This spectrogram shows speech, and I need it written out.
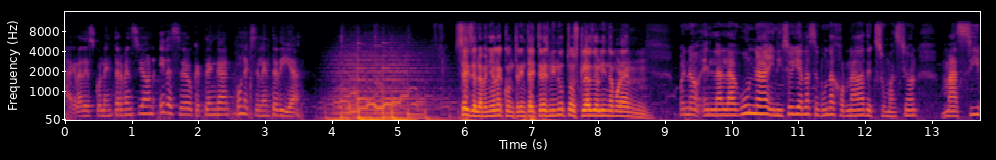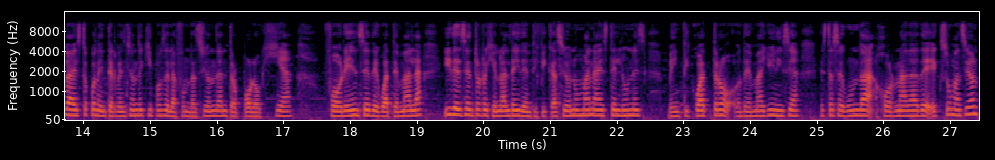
Agradezco la intervención y deseo que tengan un excelente día. 6 de la mañana con 33 minutos, Claudio Linda Morán. Bueno, en La Laguna inició ya la segunda jornada de exhumación masiva, esto con la intervención de equipos de la Fundación de Antropología Forense de Guatemala y del Centro Regional de Identificación Humana. Este lunes 24 de mayo inicia esta segunda jornada de exhumación.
